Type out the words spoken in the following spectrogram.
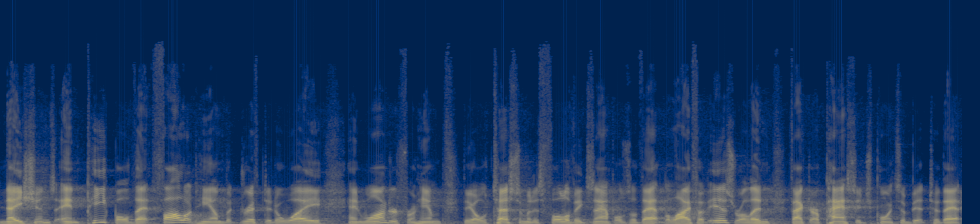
nations and people that followed Him but drifted away and wandered from Him. The Old Testament is full of examples of that, the life of Israel. In fact, our passage points a bit to that.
